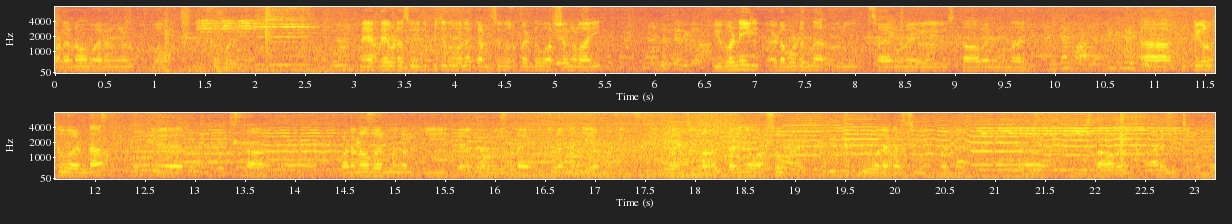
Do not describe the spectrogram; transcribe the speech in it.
പഠനോപകരണങ്ങൾ ഇപ്പോൾ വിൽക്കപ്പെടുകയാണ് നേരത്തെ ഇവിടെ സൂചിപ്പിച്ചതുപോലെ കൺസ്യൂമർ ഫെഡ് വർഷങ്ങളായി വിപണിയിൽ ഇടപെടുന്ന ഒരു സഹകരണ മേഖലയിൽ ഒരു സ്ഥാപനം എന്നതിൽ കുട്ടികൾക്ക് വേണ്ട പഠനോപകരണങ്ങൾ ഈ വിലക്കുറവിലൂടെ വിതരണം ചെയ്യാൻ വേണ്ടി തീരുമാനിച്ചിട്ടുള്ളത്. കഴിഞ്ഞ വർഷവും ഇതുപോലെ കൺസ്യൂമർ ഫെഡ് സ്ഥാപനം ആരംഭിച്ചിട്ടുണ്ട്.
